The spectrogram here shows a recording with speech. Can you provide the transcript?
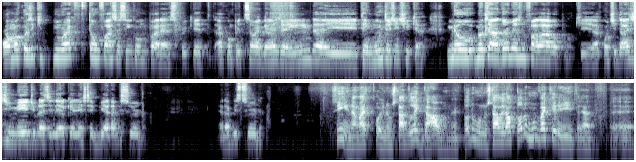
é uma coisa que não é tão fácil assim como parece, porque a competição é grande ainda e tem muita gente que quer. Meu, meu treinador mesmo falava pô, que a quantidade de e-mail de brasileiro que ele recebia era absurda. Era absurda. Sim, ainda mais, pô, num estado legal, né? Todo mundo, no estado legal, todo mundo vai querer ir, tá ligado? É, é,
